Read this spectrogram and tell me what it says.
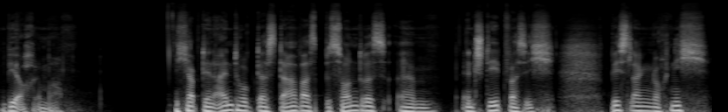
wie auch immer. Ich habe den Eindruck, dass da was Besonderes ähm, entsteht, was ich bislang noch nicht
